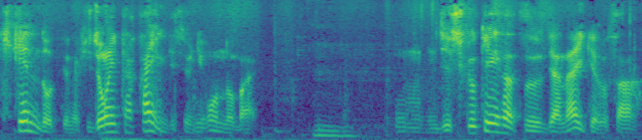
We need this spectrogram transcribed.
危険度っていうのは非常に高いんですよ、日本の場合。うん。うん、自粛警察じゃないけどさ、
